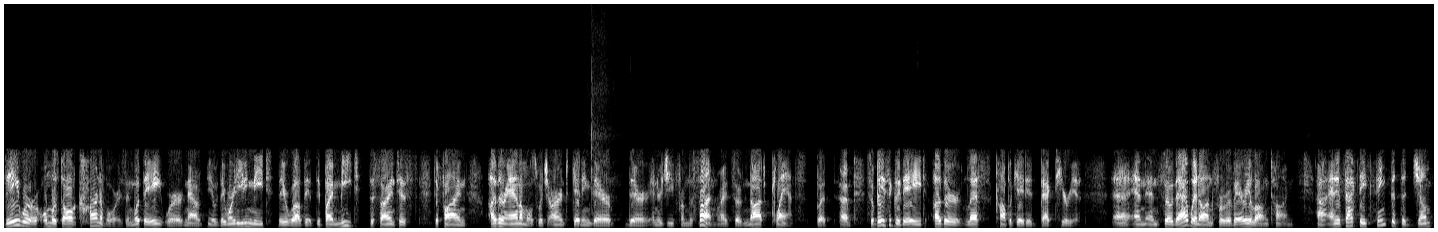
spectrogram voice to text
they were almost all carnivores. And what they ate were now, you know, they weren't eating meat. They were well, they, they, by meat, the scientists define other animals which aren't getting their their energy from the sun, right? So not plants, but um, so basically they ate other less complicated bacteria. Uh, and and so that went on for a very long time. Uh, and in fact, they think that the jump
